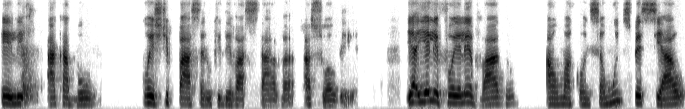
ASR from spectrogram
Ele acabou com este pássaro que devastava a sua aldeia. E aí ele foi elevado a uma condição muito especial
